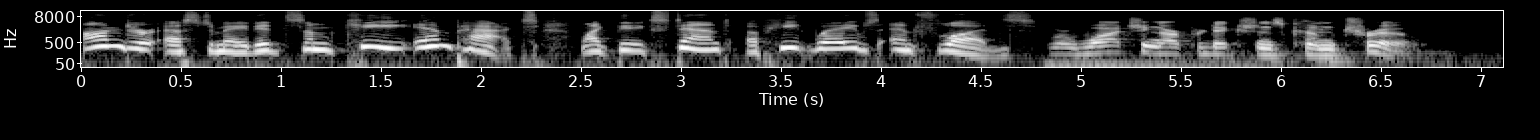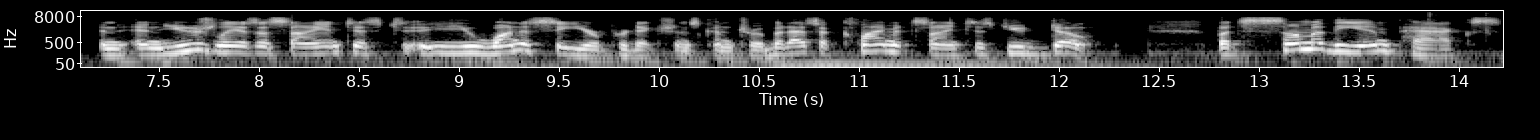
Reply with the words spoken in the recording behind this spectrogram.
underestimated some key impacts, like the extent of heat waves and floods. We're watching our predictions come true. And, and usually, as a scientist, you want to see your predictions come true. But as a climate scientist, you don't. But some of the impacts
